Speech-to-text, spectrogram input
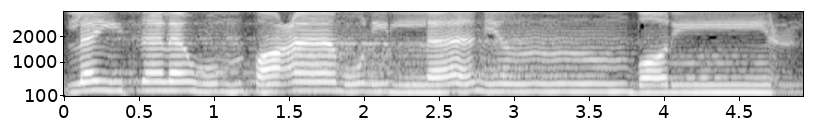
ليس لهم طعام إلا من ضريع.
